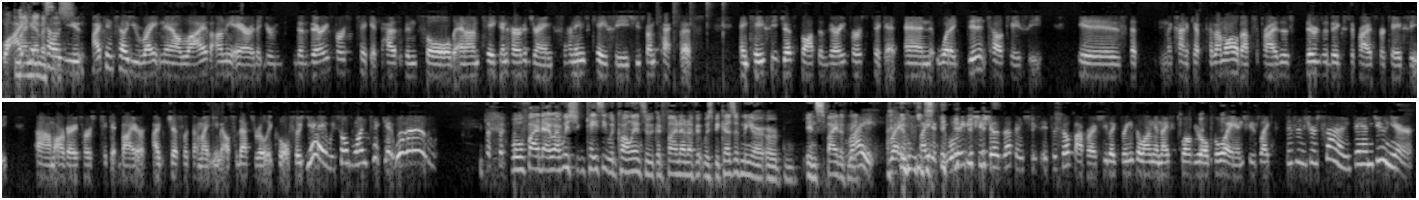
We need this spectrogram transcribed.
Well, I can nemesis. tell you, I can tell you right now, live on the air, that your the very first ticket has been sold, and I'm taking her to drinks. Her name's Casey. She's from Texas, and Casey just bought the very first ticket. And what I didn't tell Casey is that I kind of kept because I'm all about surprises. There's a big surprise for Casey. Um, our very first ticket buyer. I just looked at my email, so that's really cool. So yay, we sold one ticket. Woohoo! We'll find out. I wish Casey would call in so we could find out if it was because of me or, or in spite of me. Right, right. In spite of you. Well, maybe she shows up and she's it's a soap opera. She like brings along a nice twelve year old boy, and she's like, "This is your son, Dan Jr."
